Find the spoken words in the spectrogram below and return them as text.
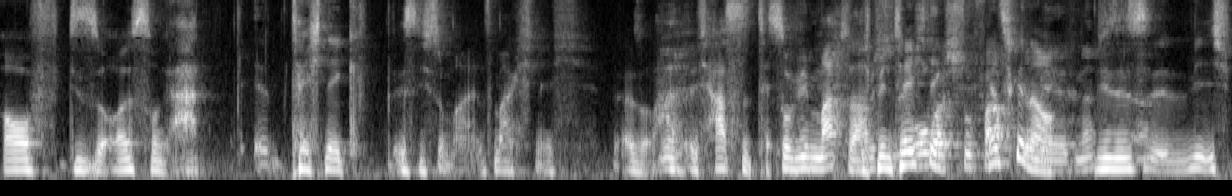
auf diese Äußerung, ah, Technik ist nicht so meins, mag ich nicht. Also ich hasse Technik. So wie Mathe, ich bin ich Technik. Oberstufe ganz genau. Ne? Dieses, ja. Ich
